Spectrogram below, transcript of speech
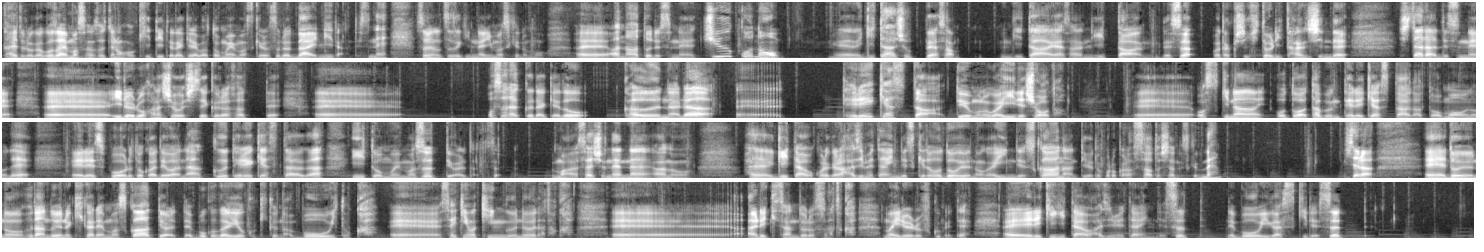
タイトルがございますので、そっちの方聞いていただければと思いますけど、それは第2弾ですね。それの続きになりますけども、えーあの後ですね、中古の、えーギターショップ屋さん、ギター屋さんに行ったんです。私一人単身で。したらですね、えーいろいろお話をしてくださって、えーおそらくだけど、買うなら、えーテレキャスターっていうものがいいでしょうと。えーお好きな音は多分テレキャスターだと思うので、えレスポールとかではなくテレキャスターがいいと思いますって言われたんですまあ最初ねねあのはいギターをこれから始めたいんですけどどういうのがいいんですかなんていうところからスタートしたんですけどね。そしたら、えーどういうの普段どういうの聞かれますかって言われて僕がよく聞くのはボーイとか、えー最近はキングヌーだとか、えーアレキサンドロスだとかまあいろいろ含めて、えエレキギターを始めたいんですって。でボーイが好きですって。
